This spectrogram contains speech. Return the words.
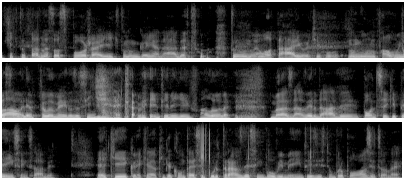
o que, que tu faz nessas porra aí que tu não ganha nada? Tu, tu não é um otário? Tipo, não, não falam bah, isso. Olha, pelo menos assim, diretamente ninguém falou, né? Mas na verdade, pode ser que pensem, sabe? É que, é que o que, que acontece por trás desse envolvimento existe um propósito, né?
